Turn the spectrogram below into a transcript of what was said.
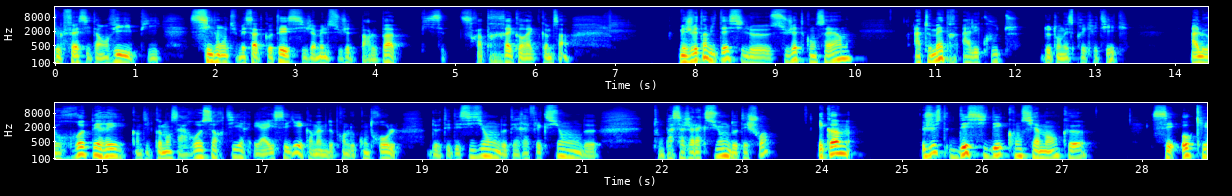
tu le fais si tu as envie, puis sinon tu mets ça de côté si jamais le sujet ne te parle pas, puis ce sera très correct comme ça. Mais je vais t'inviter, si le sujet te concerne, à te mettre à l'écoute de ton esprit critique, à le repérer quand il commence à ressortir et à essayer quand même de prendre le contrôle de tes décisions, de tes réflexions, de ton passage à l'action, de tes choix. Et comme juste décider consciemment que c'est OK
